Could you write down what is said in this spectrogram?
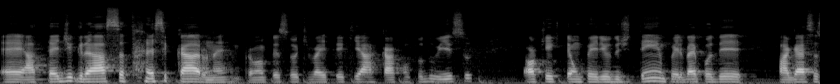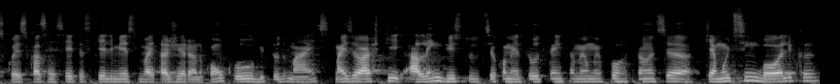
é, até de graça parece caro, né? Para uma pessoa que vai ter que arcar com tudo isso. Ok, que tem um período de tempo, ele vai poder pagar essas coisas com as receitas que ele mesmo vai estar gerando com o clube e tudo mais. Mas eu acho que, além disso, tudo que você comentou, tem também uma importância que é muito simbólica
